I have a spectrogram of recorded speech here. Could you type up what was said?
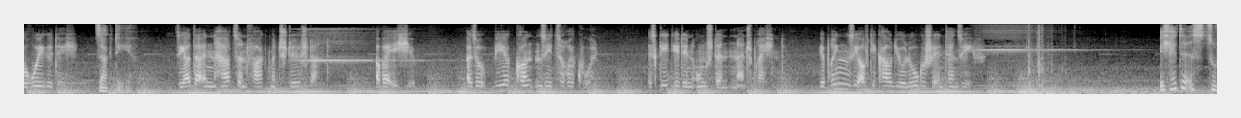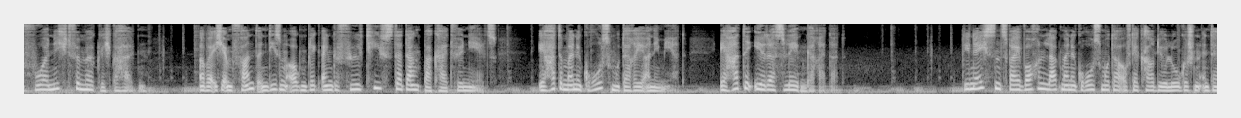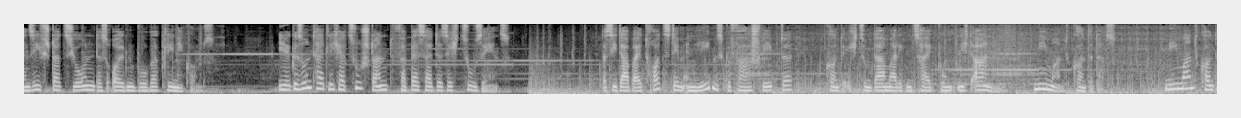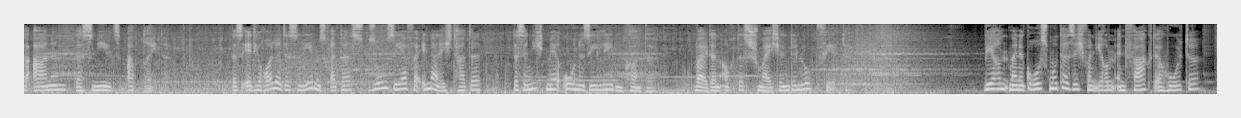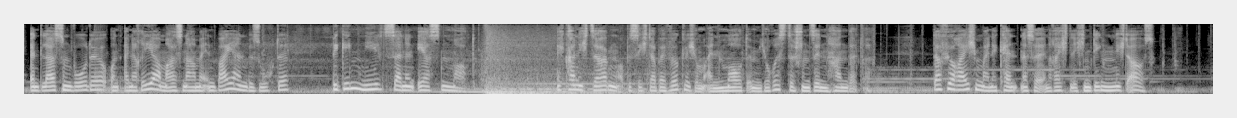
Beruhige dich, sagte er. Sie hatte einen Herzinfarkt mit Stillstand. Aber ich, also wir konnten sie zurückholen. Es geht ihr den Umständen entsprechend. Wir bringen sie auf die kardiologische Intensiv. Ich hätte es zuvor nicht für möglich gehalten. Aber ich empfand in diesem Augenblick ein Gefühl tiefster Dankbarkeit für Nils – er hatte meine Großmutter reanimiert. Er hatte ihr das Leben gerettet. Die nächsten zwei Wochen lag meine Großmutter auf der kardiologischen Intensivstation des Oldenburger Klinikums. Ihr gesundheitlicher Zustand verbesserte sich zusehends. Dass sie dabei trotzdem in Lebensgefahr schwebte, konnte ich zum damaligen Zeitpunkt nicht ahnen. Niemand konnte das. Niemand konnte ahnen, dass Nils abdrehte. Dass er die Rolle des Lebensretters so sehr verinnerlicht hatte, dass er nicht mehr ohne sie leben konnte, weil dann auch das schmeichelnde Lob fehlte. Während meine Großmutter sich von ihrem Infarkt erholte, entlassen wurde und eine Reha-Maßnahme in Bayern besuchte, beging Nils seinen ersten Mord. Ich kann nicht sagen, ob es sich dabei wirklich um einen Mord im juristischen Sinn handelte. Dafür reichen meine Kenntnisse in rechtlichen Dingen nicht aus.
